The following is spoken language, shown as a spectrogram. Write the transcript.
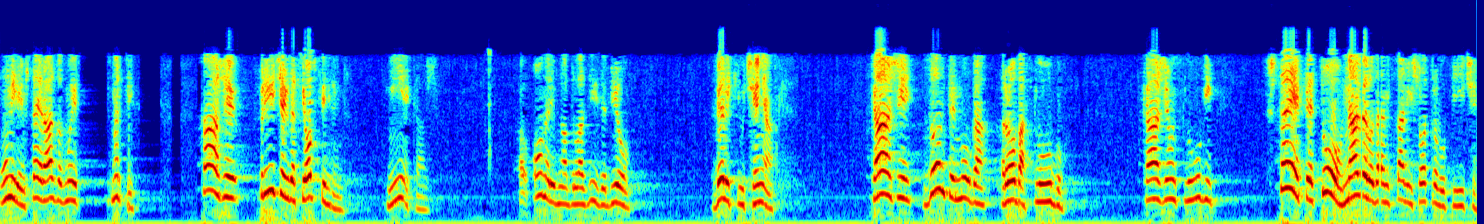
umirem, šta je razlog moje smrti? Kaže, pričaju da si obstignjen. Nije, kaže. Omer ibn Abdulaziz je bio veliki učenjak. Kaže, zonte moga roba slugu. Kaže on slugi, šta je te to navelo da mi staviš otrovu piće?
